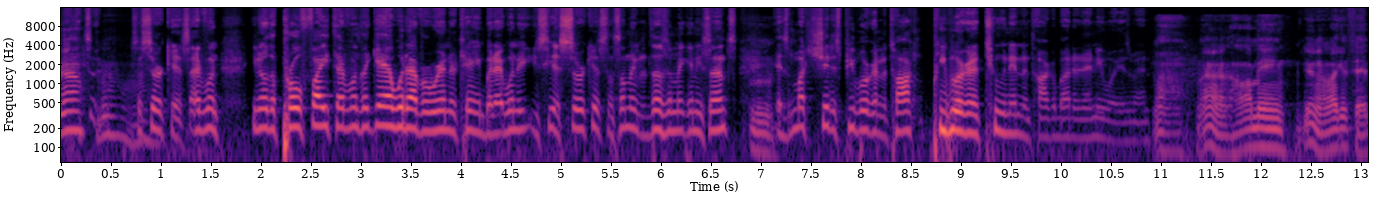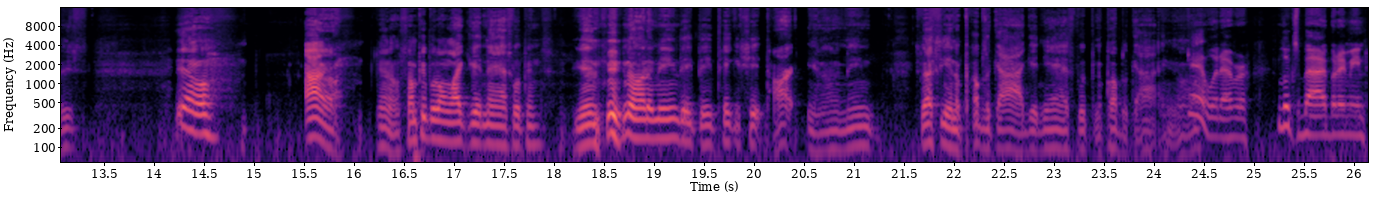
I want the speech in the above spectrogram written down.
yeah, It's a circus. Everyone, you know, the pro fights. Everyone's like, yeah, whatever, we're entertained. But when you see a circus and something that doesn't make any sense, Mm. as much shit as people are going to talk, people are going to tune in and talk about it anyways, man. Uh, I don't know. I mean, you know, like I said, it's you know, I don't know. You know, some people don't like getting ass whippings. You, you know what I mean? They they take a shit to heart. You know what I mean? Especially in the public eye, getting your ass whipped in the public eye. You know? Yeah, whatever. looks bad, but I mean,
